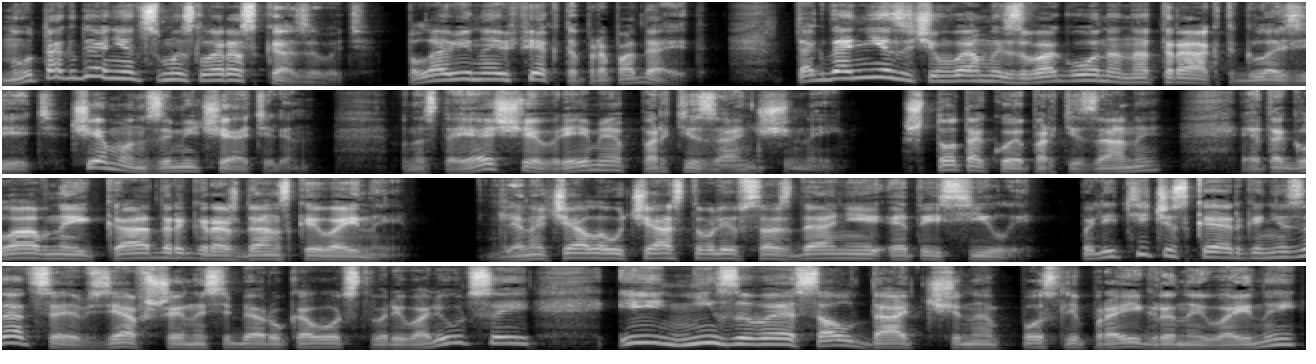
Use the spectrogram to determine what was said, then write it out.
Ну, тогда нет смысла рассказывать. Половина эффекта пропадает. Тогда незачем вам из вагона на тракт глазеть. Чем он замечателен? В настоящее время партизанщиной. Что такое партизаны? Это главные кадры гражданской войны. Для начала участвовали в создании этой силы. Политическая организация, взявшая на себя руководство революцией, и низовая солдатчина после проигранной войны,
